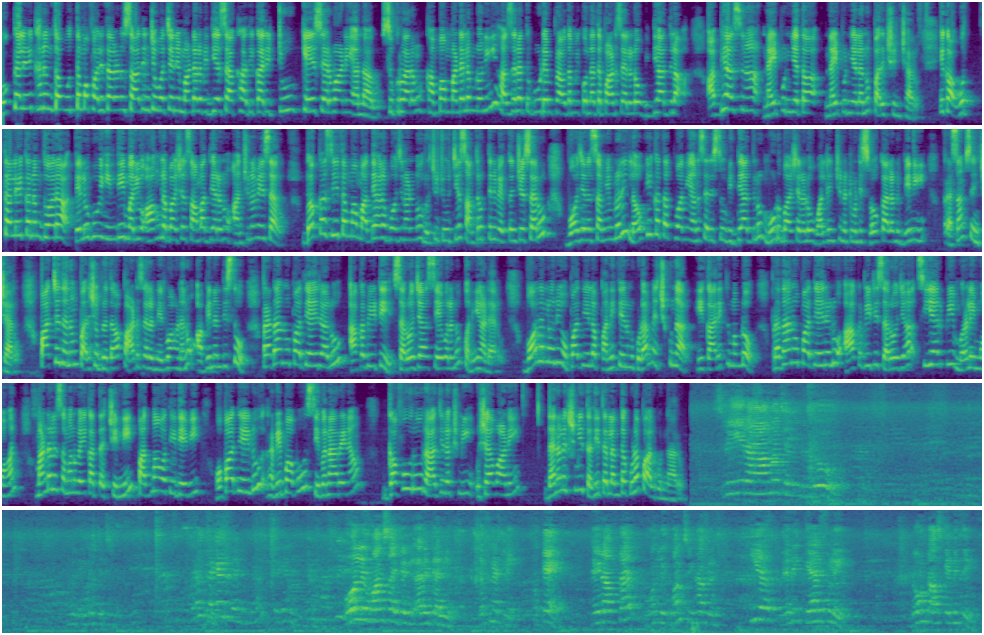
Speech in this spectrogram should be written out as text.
ఉక్త లేఖనంతో ఉత్తమ ఫలితాలను సాధించవచ్చని మండల విద్యాశాఖ అధికారి టూ కె శర్వాణి అన్నారు. శుక్రవారం ఖమ్మం మండలంలోని హజరత్ గూడెం ప్రాథమికోన్నత పాఠశాలలో విద్యార్థుల అభ్యాసన నైపుణ్యత నైపుణ్యాలను పరీక్షించారు. ఇక ఉత్తలేఖనం ద్వారా తెలుగు హిందీ మరియు ఆంగ్ల భాష సామర్థ్యాలను అంచనా వేశారు. డొక్క సీతమ్మ మధ్యాహ్న భోజనాలను రుచి చూచి సంతృప్తిని వ్యక్తం చేశారు. భోజన సమయంలోని లౌకిక తత్వాన్ని అనుసరిస్తూ విద్యార్థులు మూడు భాషలలో వల్లించినటువంటి శ్లోకాలను విని ప్రశంసించారు. పచ్చదనం పరిశుభ్రత పాఠశాల నిర్వహణను అభినందిస్తూ ప్రధానోపాధ్యాయురాలు అకబీటి సరోజ సేవలను కొనియాడారు. బోధనలోని ఉపాధ్యాయుల పనితీరును కూడా మెచ్చుకున్నారు. ఈ కార్యక్రమంలో ప్రధానోపాధ్యాయులు ఆకబీటి సరోజ సిఆర్పి మురళీమోహన్ మండల సమన్వయకర్త చిన్ని పద్మావతి దేవి ఉపాధ్యాయులు రవిబాబు శివనారాయణ గఫూరు రాజ్యలక్ష్మి ఉషావాణి ధనలక్ష్మి తదితరులంతా కూడా పాల్గొన్నారు. శ్రీరామచంద్రుడు. Only once I, tell, I will tell you. Definitely. Okay. Thereafter, only once you have to hear very carefully. Don't ask anything.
